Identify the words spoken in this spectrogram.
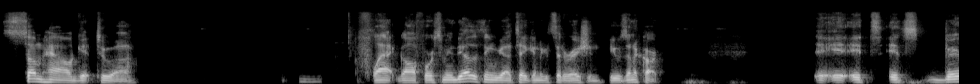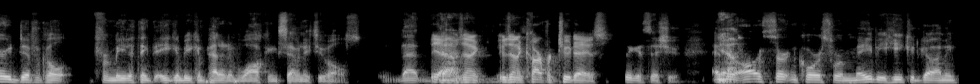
somehow get to a flat golf course, I mean, the other thing we got to take into consideration, he was in a cart. It, it- it's it's very difficult for me to think that he can be competitive walking 72 holes. That Yeah, Yeah. He, was in a, he was in a car for two days. biggest issue. And Yeah. there are certain courses where maybe he could go. I mean,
